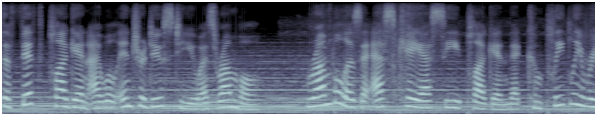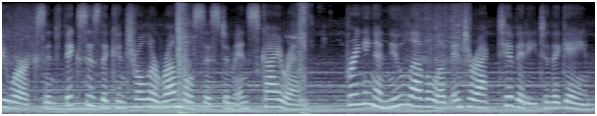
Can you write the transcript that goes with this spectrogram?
The fifth plugin I will introduce to you is Rumble. Rumble is a SKSE plugin that completely reworks and fixes the controller rumble system in Skyrim, bringing a new level of interactivity to the game.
